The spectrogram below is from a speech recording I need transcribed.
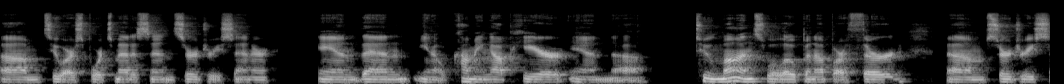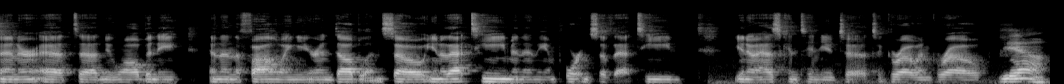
um, to our sports medicine surgery center. And then, you know, coming up here in uh, two months, we'll open up our third um, surgery center at uh, New Albany, and then the following year in Dublin. So, you know, that team and then the importance of that team, you know, has continued to, to grow and grow. Yeah.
